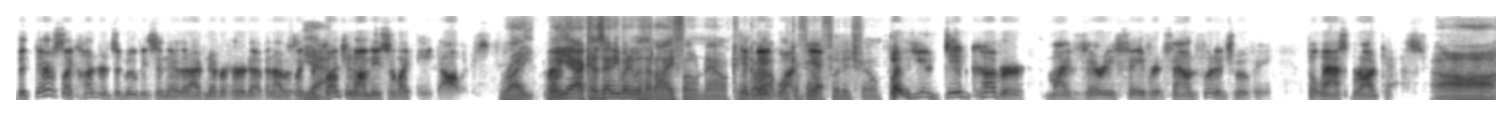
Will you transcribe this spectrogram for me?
but there's like hundreds of movies in there that I've never heard of, and I was like, Yeah. the budget on these are like eight dollars. Right. Well, yeah, because anybody with an iPhone now can, Can go make out and make one, yeah. footage film. But you did cover my very favorite found footage movie, The Last Broadcast. Oh,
